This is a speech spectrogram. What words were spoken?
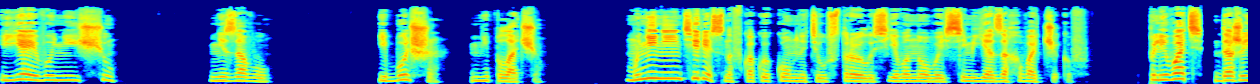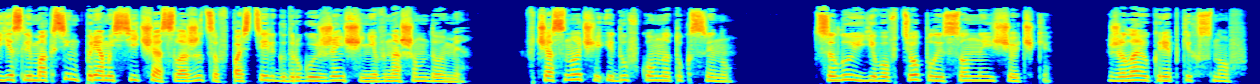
И я его не ищу, не зову. И больше не плачу. Мне не интересно, в какой комнате устроилась его новая семья захватчиков. Плевать, даже если Максим прямо сейчас ложится в постель к другой женщине в нашем доме. В час ночи иду в комнату к сыну. Целую его в теплые сонные щечки. Желаю крепких снов.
